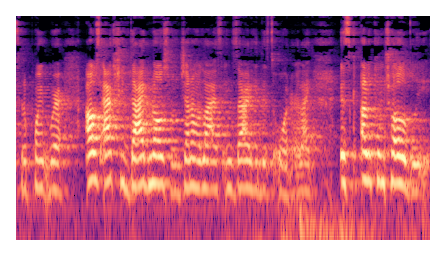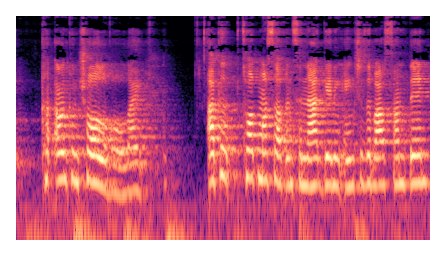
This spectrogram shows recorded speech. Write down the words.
to the point where I was actually diagnosed with generalized anxiety disorder. Like, it's uncontrollably, uncontrollable. Like, I could talk myself into not getting anxious about something,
